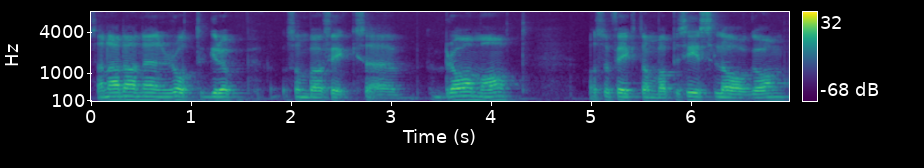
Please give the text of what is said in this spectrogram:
Sen hade han en råttgrupp som bara fick så bra mat och så fick de bara precis lagom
